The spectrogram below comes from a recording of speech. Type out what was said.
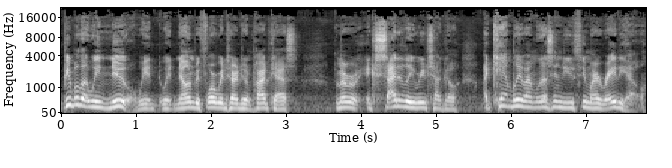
people that we knew we'd, we'd known before we started doing podcasts i remember excitedly reached out go i can't believe i'm listening to you through my radio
